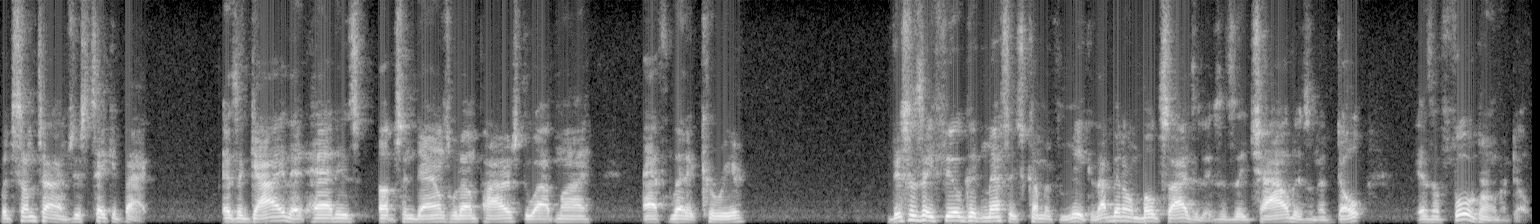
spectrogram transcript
But sometimes just take it back as a guy that had his ups and downs with umpires throughout my athletic career, this is a feel good message coming from me because I've been on both sides of this as a child, as an adult, as a full grown adult,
